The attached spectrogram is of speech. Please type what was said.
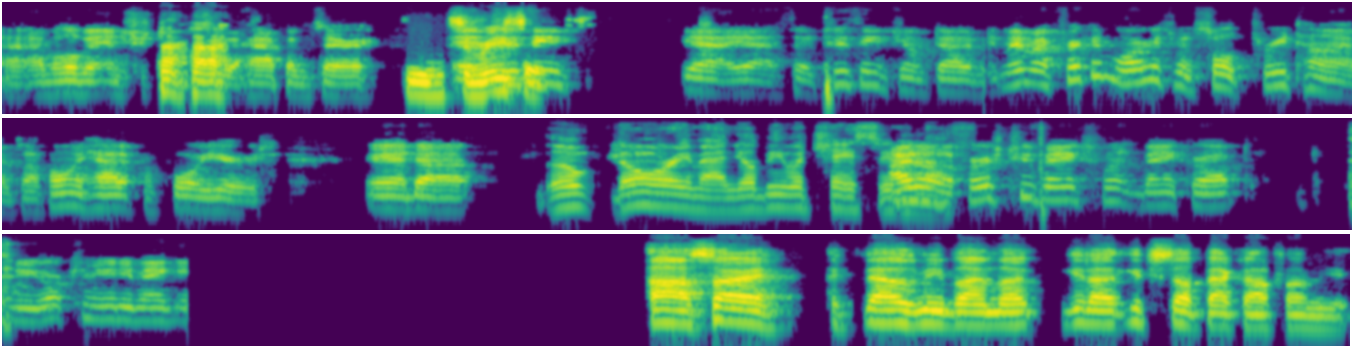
uh, I'm a little bit interested to see what happens there. Some And research. things, yeah, yeah. So two things jumped out at me. Man, my freaking mortgage has been sold three times. I've only had it for four years, and uh, don't don't worry, man. You'll be with Chase soon. I know enough. the first two banks went bankrupt. New York Community Bank. Oh, sorry. That was me, Blind Luck. Get, uh, get yourself back off on mute.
